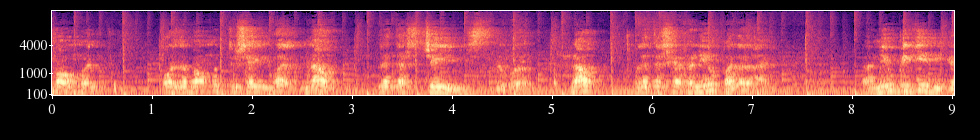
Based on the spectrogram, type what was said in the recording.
moment for the moment to say, well, now let us change the world. Now let us have a new paradigm, a new beginning. You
